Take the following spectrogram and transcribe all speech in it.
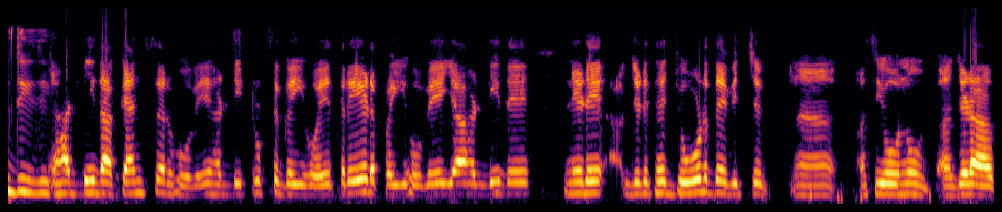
ਜੀ ਜੀ। ਹੱਡੀ ਦਾ ਕੈਂਸਰ ਹੋਵੇ ਹੱਡੀ ਟੁੱਟ ਗਈ ਹੋਏ ਤਰੇੜ ਪਈ ਹੋਵੇ ਜਾਂ ਹੱਡੀ ਦੇ ਨੇੜੇ ਜਿਹੜੇ ਤੇ ਜੋੜ ਦੇ ਵਿੱਚ ਅਸੀਂ ਉਹਨੂੰ ਜਿਹੜਾ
